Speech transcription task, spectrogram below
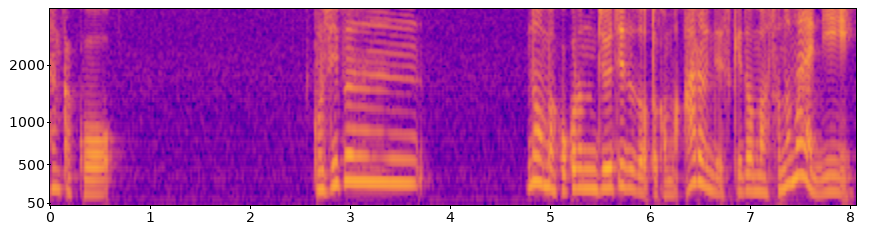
なんかこうご自分の、まあ、心の充実度とかもあるんですけど、まあ、その前に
